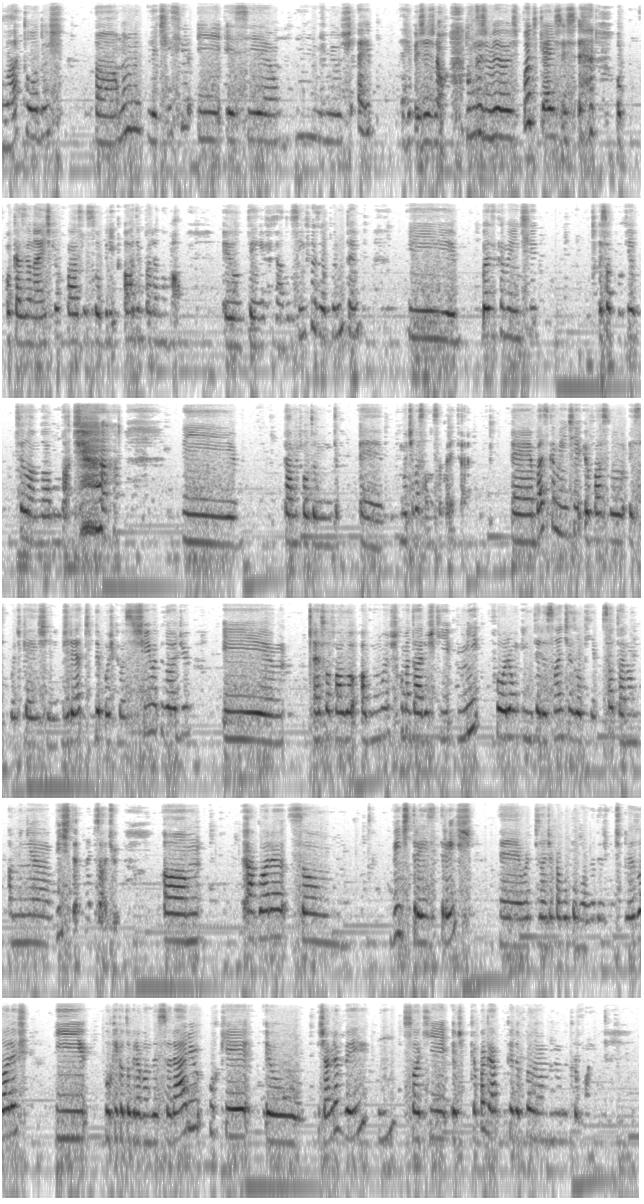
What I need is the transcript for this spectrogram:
Olá a todos, uh, meu nome é Letícia e esse é um dos meus RPGs, não, um dos meus podcasts ocasionais que eu faço sobre ordem paranormal. Eu tenho ficado sem fazer por um tempo e basicamente é só porque, sei lá, não dá vontade. e tá me faltando muita é, motivação nessa quarentena. É, basicamente, eu faço esse podcast direto depois que eu assisti o episódio e eu só falo alguns comentários que me foram interessantes ou que saltaram a minha vista no episódio. Um, agora são 23 e 3. É, o episódio acabou por volta das 22 horas. E por que, que eu tô gravando esse horário? Porque eu já gravei um, só que eu tive que apagar porque deu problema no meu microfone.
